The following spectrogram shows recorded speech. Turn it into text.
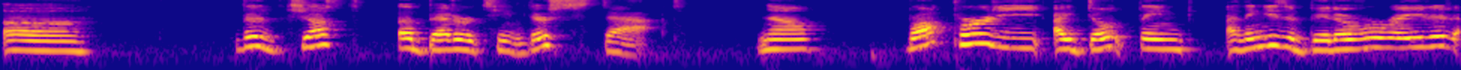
Uh, they're just a better team. They're stacked. Now, Brock Purdy, I don't think, I think he's a bit overrated.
